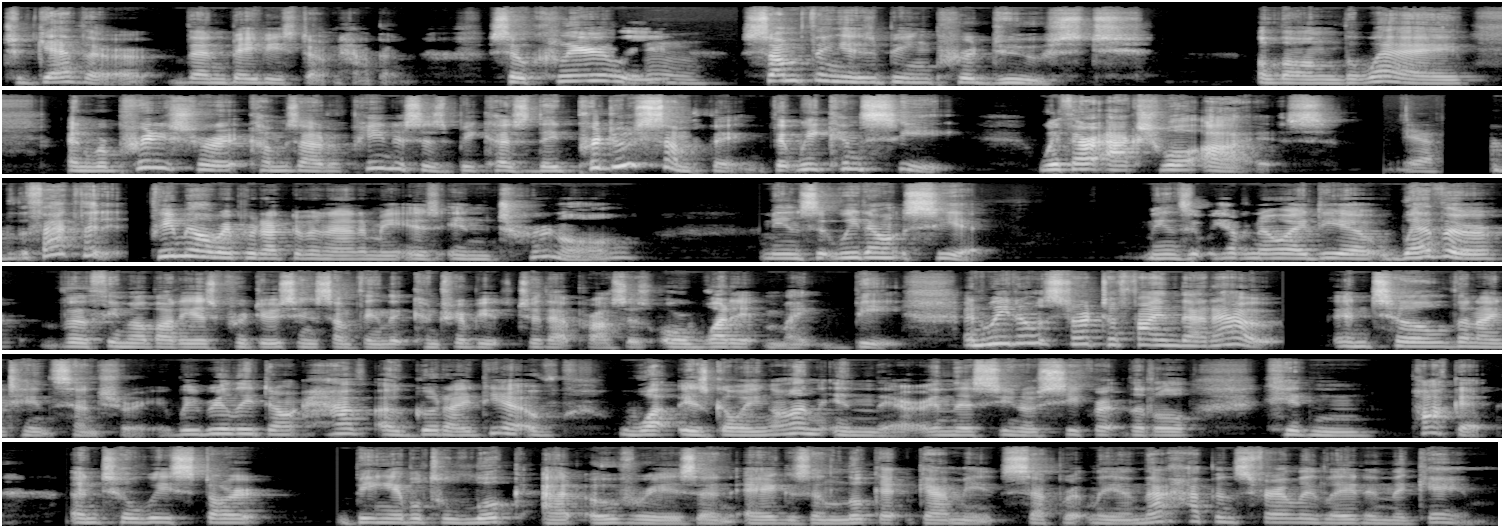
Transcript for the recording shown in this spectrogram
together, then babies don't happen. So clearly, Mm. something is being produced along the way. And we're pretty sure it comes out of penises because they produce something that we can see with our actual eyes. Yeah. The fact that female reproductive anatomy is internal means that we don't see it, means that we have no idea whether the female body is producing something that contributes to that process or what it might be. And we don't start to find that out until the 19th century. We really don't have a good idea of what is going on in there in this, you know, secret little hidden pocket until we start being able to look at ovaries and eggs and look at gametes separately and that happens fairly late in the game.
